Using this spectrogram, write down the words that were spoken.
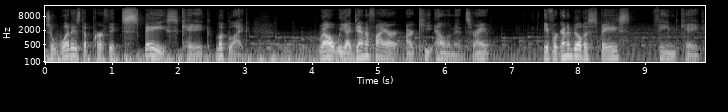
So, what does the perfect space cake look like? Well, we identify our, our key elements, right? If we're to build a space themed cake,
